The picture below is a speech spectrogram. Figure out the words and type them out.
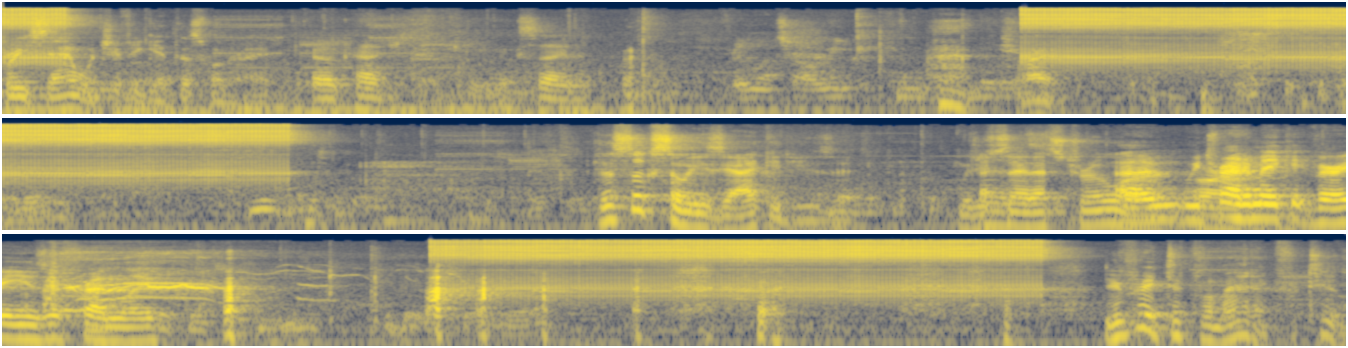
Free sandwich if you get this one right. Okay, I'm excited. pretty much all week. That's right. This looks so easy, I could use it. Would you say that's true? Uh, we or- try to make it very user friendly. You're very diplomatic for two.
